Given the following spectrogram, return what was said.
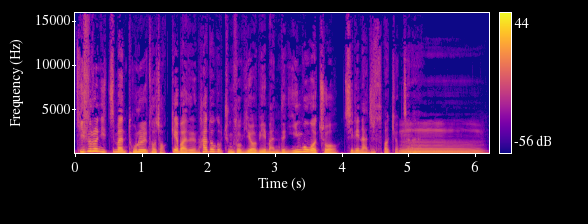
기술은 있지만 돈을 더 적게 받은 하도급 중소기업이 만든 인공어초 질이 낮을 수밖에 없잖아요. 음.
